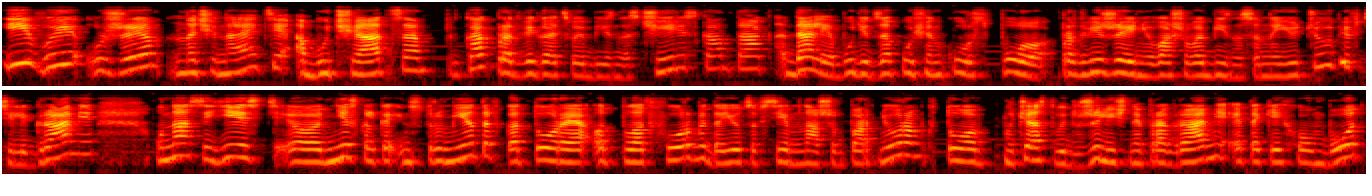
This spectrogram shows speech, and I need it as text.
и вы уже начинаете обучаться, как продвигать свой бизнес через контакт. Далее будет запущен курс по продвижению вашего бизнеса на YouTube, в Телеграме. У нас есть э, несколько инструментов, которые от платформы даются всем нашим партнерам, кто участвует в жилищной программе. Это Кейхомбот.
